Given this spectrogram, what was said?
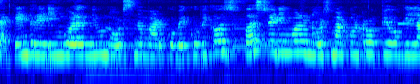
ಸೆಕೆಂಡ್ ರೀಡಿಂಗ್ ಒಳಗೆ ನೀವು ನೋಟ್ಸ್ನ ಮಾಡ್ಕೋಬೇಕು. ಬಿಕಾಸ್ ಫಸ್ಟ್ ರೀಡಿಂಗ್ ಒಳಗೆ ನೋಟ್ಸ್ ಮಾಡ್ಕೊಂಡ್ರೆ ಉಪಯೋಗ ಇಲ್ಲ.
